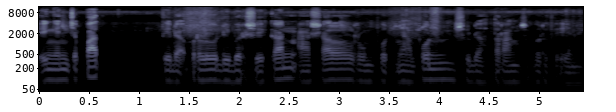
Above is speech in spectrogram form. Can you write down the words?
ingin cepat tidak perlu dibersihkan asal rumputnya pun sudah terang seperti ini.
